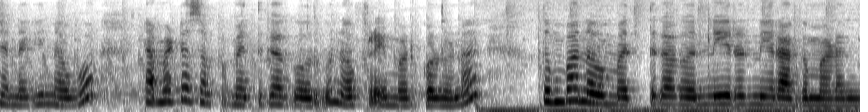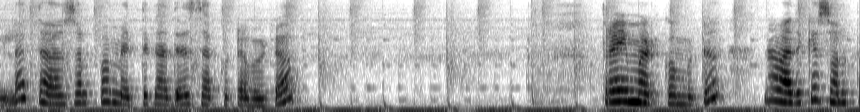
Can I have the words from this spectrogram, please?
ಚೆನ್ನಾಗಿ ನಾವು ಟೊಮೆಟೊ ಸ್ವಲ್ಪ ಮೆತ್ತಗಾಗೋವರೆಗೂ ನಾವು ಫ್ರೈ ಮಾಡ್ಕೊಳ್ಳೋಣ. ತುಂಬ ನಾವು ಮೆತ್ತಗಾಗ, ನೀರು, ನೀರಾಗ ಮಾಡೋಂಗಿಲ್ಲ. ತ, ಸ್ವಲ್ಪ ಮೆತ್ತಗಾದರೆ ಸಾಕು ಟೊಮೆಟೊ. ಫ್ರೈ ಮಾಡ್ಕೊಂಬಿಟ್ಟು ನಾವು ಅದಕ್ಕೆ ಸ್ವಲ್ಪ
